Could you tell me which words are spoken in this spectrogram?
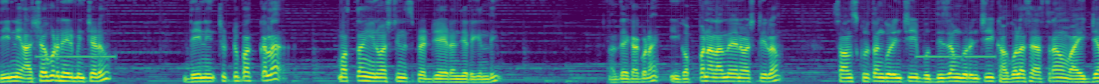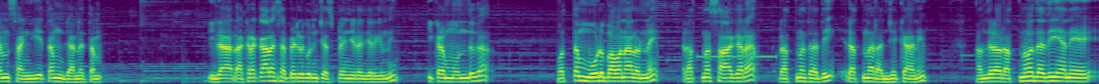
దీన్ని అశోకుడు నిర్మించాడు. దీని చుట్టుపక్కల మొత్తం యూనివర్సిటీని స్ప్రెడ్ చేయడం జరిగింది. అంతేకాకుండా ఈ గొప్ప నలంద యూనివర్సిటీలో సంస్కృతం గురించి బుద్ధిజం గురించి ఖగోళ శాస్త్రం వైద్యం సంగీతం గణితం ఇలా రకరకాల సబ్జెక్టుల గురించి ఎక్స్ప్లెయిన్ చేయడం జరిగింది. ఇక్కడ ముందుగా మొత్తం మూడు భవనాలు ఉన్నాయి రత్నసాగర రత్నదది రత్నరంజిక అని అందులో రత్నోదది అనే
